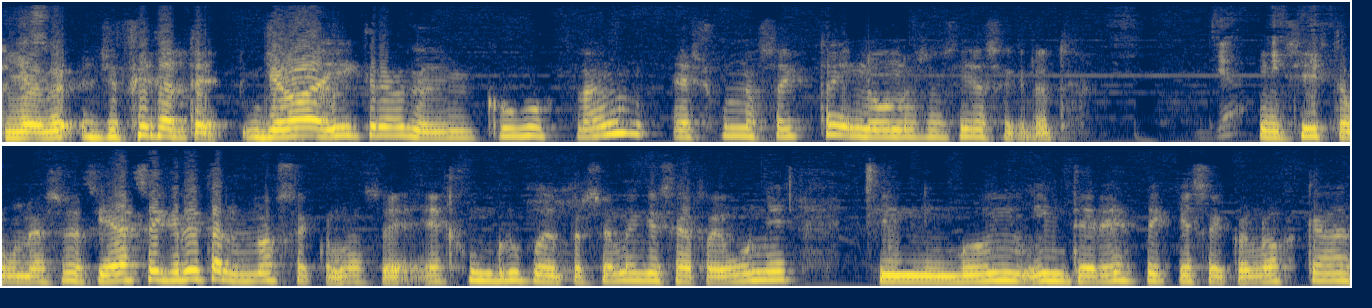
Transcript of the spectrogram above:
Yo, fíjate, yo ahí creo que el Ku Klux es una secta y no una sociedad secreta. Insisto, una sociedad secreta no se conoce, es un grupo de personas que se reúne sin ningún interés de que se conozca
